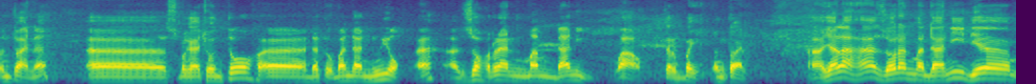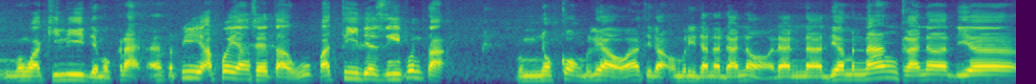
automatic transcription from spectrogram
Tuan-tuan uh, uh, sebagai contoh uh, Datuk Bandar New York uh, Zohran Mamdani. Wow terbaik tuan-tuan. Uh, yalah, ha, Zoran Madani dia mewakili Demokrat. Ha, tapi apa yang saya tahu, parti dia sendiri pun tak menyokong beliau uh, tidak memberi dana-dana dan uh, dia menang kerana dia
